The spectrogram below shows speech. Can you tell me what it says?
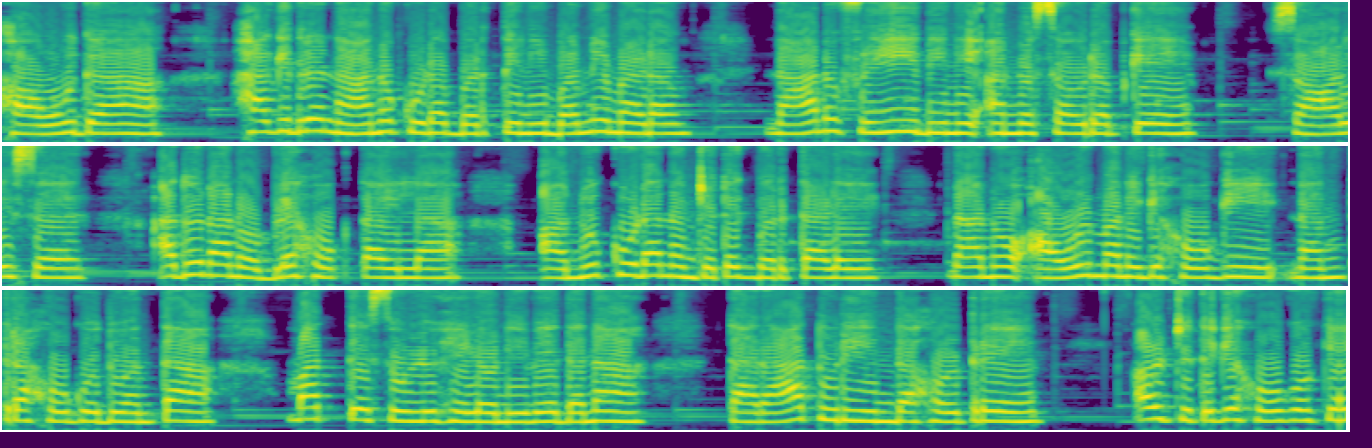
ಹೌದಾ? ಹಾಗಿದ್ರೆ ನಾನು ಕೂಡ ಬರ್ತೀನಿ. ಬನ್ನಿ ಮೇಡಮ್ ನಾನು ಫ್ರೀ ಇದ್ದೀನಿ ಅನ್ನೋ ಸೌರಭ್ಗೆ. ಸಾರಿ ಸರ್. ಅದು ನಾನು ಒಬ್ಳೆ ಹೋಗ್ತಾ ಇಲ್ಲ. ಅನು ಕೂಡ ನನ್ನ ಜೊತೆಗೆ ಬರ್ತಾಳೆ. ನಾನು ಅವಳ ಮನೆಗೆ ಹೋಗಿ ನಂತರ ಹೋಗೋದು ಅಂತ ಮತ್ತೆ ಸುಳ್ಳು ಹೇಳೋ ನಿವೇದನ. ತರಾತುರಿಯಿಂದ ಹೊರಟ್ರೆ ಅವಳ ಜೊತೆಗೆ ಹೋಗೋಕೆ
